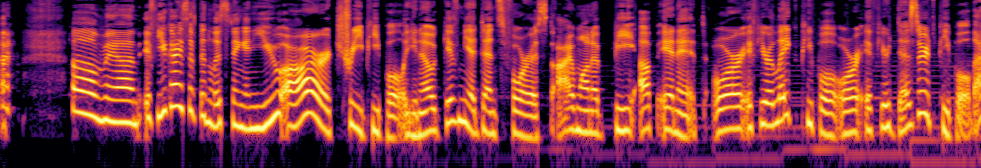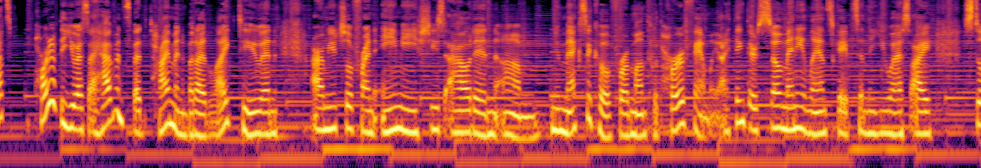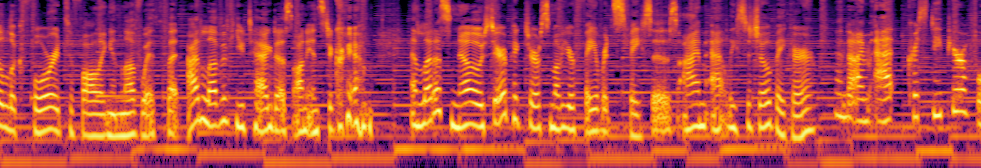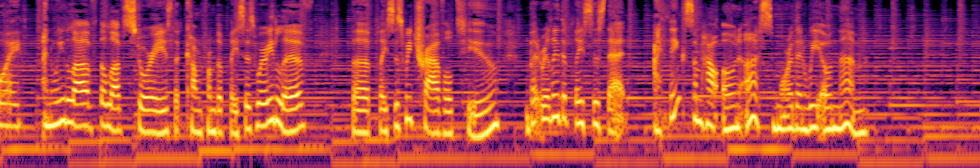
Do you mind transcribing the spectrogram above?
oh man. If you guys have been listening and you are tree people, you know, give me a dense forest. I want to be up in it. Or if you're lake people or if you're desert people, that's part of the US I haven't spent time in, but I'd like to. And our mutual friend Amy, she's out in um, New Mexico for a month with her family. I think there's so many landscapes in the US I still look forward to falling in love with. But I'd love if you tagged us on Instagram. and let us know. Share a picture of some of your favorite spaces. I'm at Lisa-Jo Baker. And I'm at Christy Purifoy. And we love the love stories that come from the places where we live the places we travel to, but really the places that I think somehow own us more than we own them.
